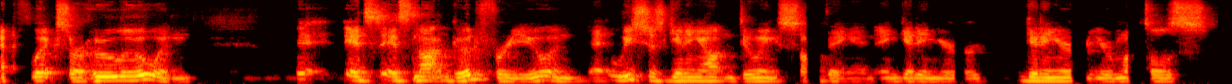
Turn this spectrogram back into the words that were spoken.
Netflix or Hulu, and it's it's not good for you. And at least just getting out and doing something and, and getting your getting your your muscles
